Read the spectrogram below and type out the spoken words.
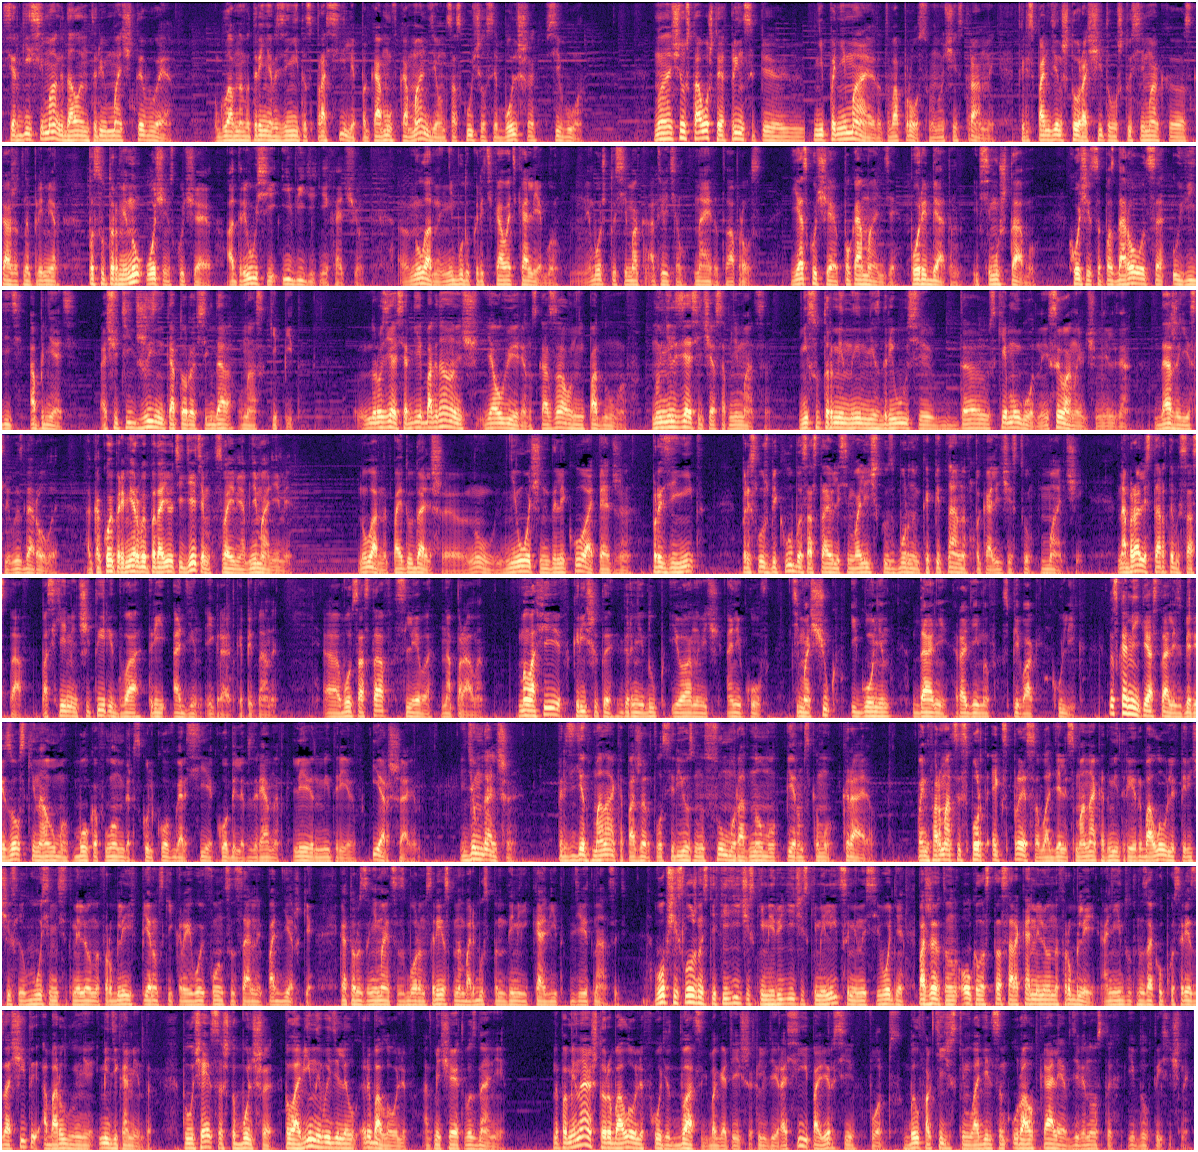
Сергей Симак дал интервью Матч ТВ. У главного тренера «Зенита» спросили, по кому в команде он соскучился больше всего. Ну, начну с того, что я, в принципе, не понимаю этот вопрос, он очень странный. Корреспондент что, рассчитывал, что Симак э, скажет, например, по Сутормину очень скучаю, а Дрюси и видеть не хочу. Э, ну ладно, не буду критиковать коллегу. Вот что Симак ответил на этот вопрос. Я скучаю по команде, по ребятам и всему штабу. Хочется поздороваться, увидеть, обнять. Ощутить жизнь, которая всегда у нас кипит. Друзья, Сергей Богданович, я уверен, сказал, не подумав. Ну нельзя сейчас обниматься. Ни с Уторминым, ни с Дриуси, да с кем угодно, и с Ивановичем нельзя, даже если вы здоровы. А какой пример вы подаете детям своими обниманиями? Ну ладно, пойду дальше. Ну, не очень далеко, опять же, Про «Зенит» при службе клуба составили символическую сборную капитанов по количеству матчей. Набрали стартовый состав. По схеме 4-2-3-1 играют капитаны. А вот состав слева направо. Малафеев, Кришита, Вернидуб, Иванович, Аников, Тимощук, Игонин, Дани, Радимов, Спивак, Кулик. На скамейке остались Березовский, Наумов, Боков, Ломбер, Скульков, Гарсия, Кобелев, Зрянов, Левин, Митриев и Аршавин. Идем дальше. Президент Монако пожертвовал серьезную сумму родному Пермскому краю. По информации Спорт-Экспресса, владелец Монако Дмитрий Рыболовлев перечислил 80 миллионов рублей в Пермский краевой фонд социальной поддержки, который занимается сбором средств на борьбу с пандемией COVID-19. В общей сложности физическими и юридическими лицами на сегодня пожертвовано около 140 миллионов рублей. Они идут на закупку средств защиты, оборудования и медикаментов. Получается, что больше половины выделил Рыболовлев, отмечают в издании. Напоминаю, что Рыболовлев входит в 20 богатейших людей России по версии Forbes. Был фактическим владельцем Уралкалия в 90-х и в 2000-х.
